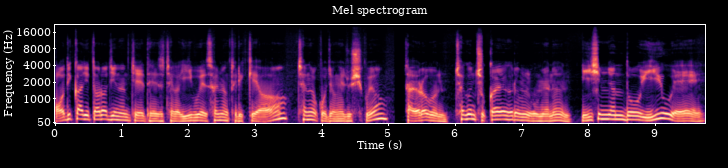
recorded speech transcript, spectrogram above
어디까지 떨어지는지에 대해서 제가 2부에 설명드릴게요. 채널 고정해 주시고요. 자, 여러분, 최근 주가의 흐름을 보면은 20년도 이후에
